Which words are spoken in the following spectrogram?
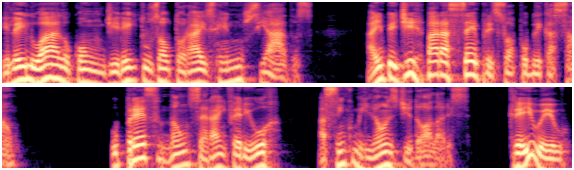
e leiloá-lo com direitos autorais renunciados, a impedir para sempre sua publicação. O preço não será inferior a 5 milhões de dólares. Creio eu.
